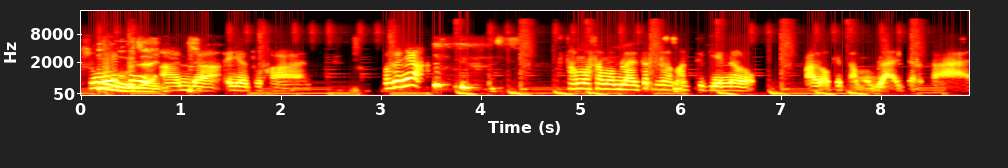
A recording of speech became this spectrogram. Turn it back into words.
Semua itu Zain. ada. Iya Tuhan. Maksudnya sama-sama belajar dalam arti gini loh kalau kita mau belajar kan.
